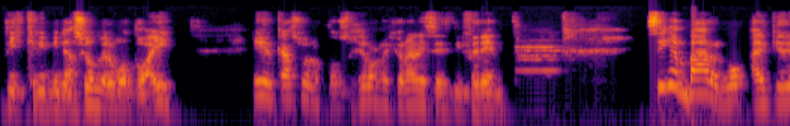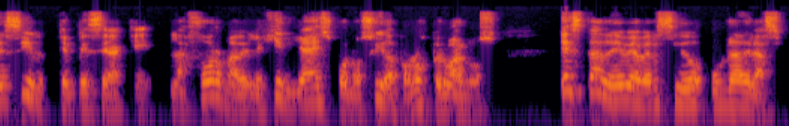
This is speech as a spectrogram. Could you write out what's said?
discriminación del voto ahí. En el caso de los consejeros regionales es diferente. Sin embargo, hay que decir que pese a que la forma de elegir ya es conocida por los peruanos, esta debe haber sido una de las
